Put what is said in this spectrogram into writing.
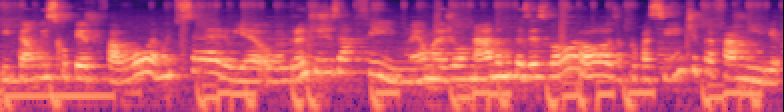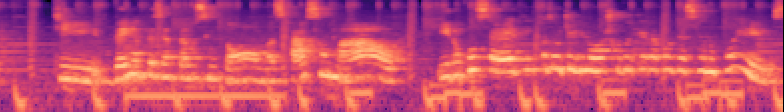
Então, isso que o Pedro falou é muito sério e é o grande desafio, né? Uma jornada muitas vezes dolorosa para o paciente e para a família que vem apresentando sintomas, passam mal e não conseguem fazer o diagnóstico do que está acontecendo com eles.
